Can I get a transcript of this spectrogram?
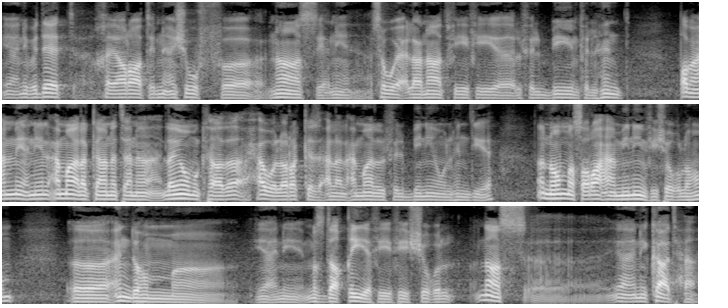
يعني بديت خيارات إني أشوف آه، ناس يعني أسوي إعلانات في في الفلبين في الهند. طبعا يعني العمالة كانت أنا ليومك هذا أحاول أركز على العمالة الفلبينية والهندية لأنه هم صراحة امينين في شغلهم. عندهم آه، يعني مصداقية في في الشغل. ناس آه، يعني كادحة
